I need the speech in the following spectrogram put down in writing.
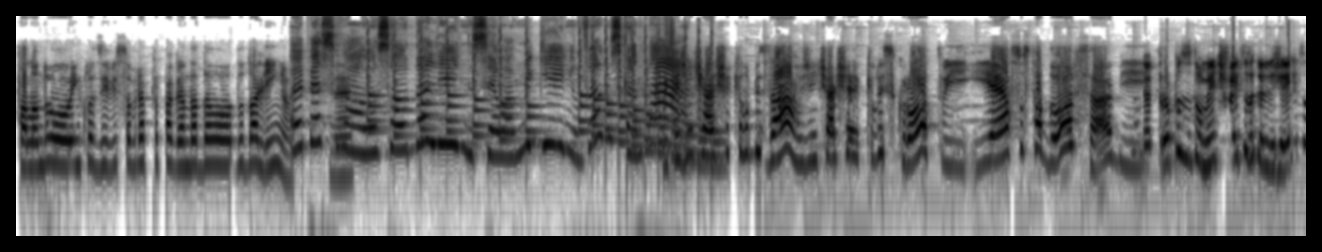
Falando, inclusive, sobre a propaganda do, do Dolinho. Oi, pessoal, eu sou o Dolinho, seu amiguinho. Vamos cantar? Porque a gente acha aquilo bizarro, a gente acha aquilo escroto e, e é assustador, sabe? É propositalmente feito daquele jeito?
